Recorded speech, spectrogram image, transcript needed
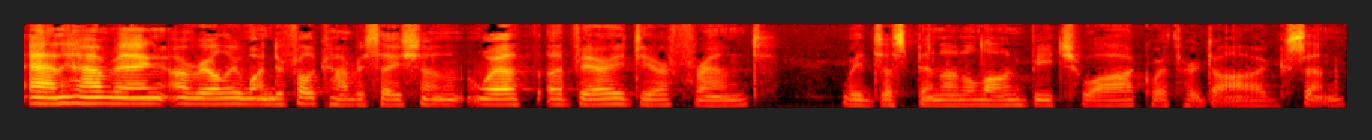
And having a really wonderful conversation with a very dear friend. We'd just been on a long beach walk with her dogs, and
